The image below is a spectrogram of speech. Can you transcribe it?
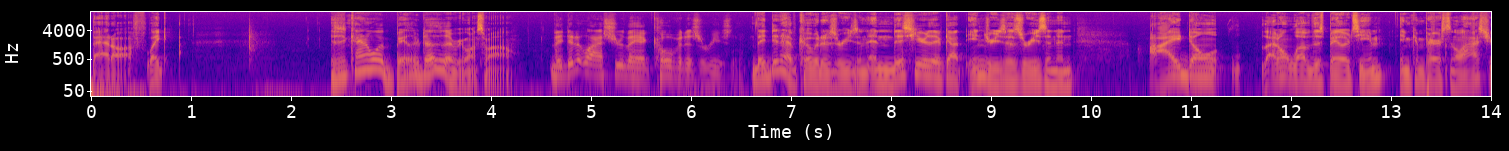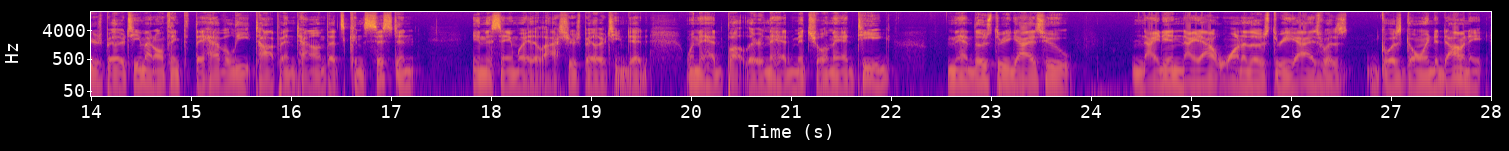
bad off. Like, this is kind of what Baylor does every once in a while. they did it last year they had covid as a reason They did have COVID as a reason, and this year they've got injuries as a reason. And I don't, I don't love this Baylor team in comparison to last year's Baylor team. I don't think that they have elite top end talent that's consistent in the same way that last year's Baylor team did when they had Butler and they had Mitchell and they had Teague and they had those three guys who night in, night out, one of those three guys was was going to dominate.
